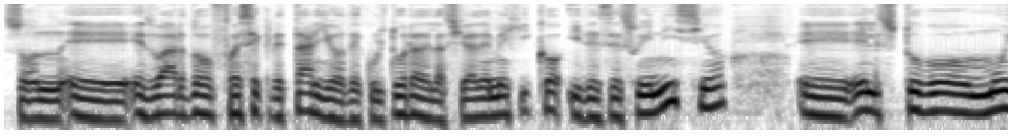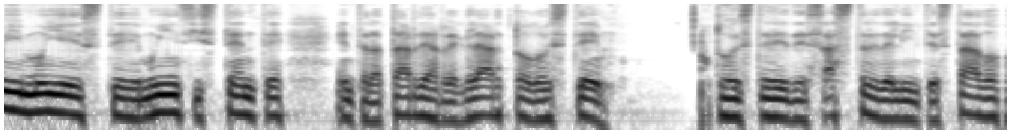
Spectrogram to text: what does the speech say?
son eh, Eduardo fue secretario de Cultura de la Ciudad de México y desde su inicio él estuvo muy, muy, este, muy insistente en tratar de arreglar todo este todo este desastre del intestado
